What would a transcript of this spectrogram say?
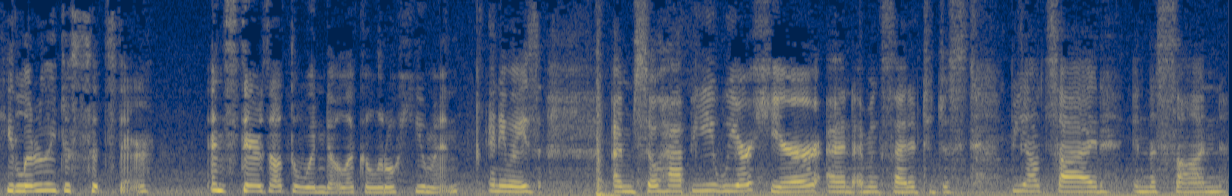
He literally just sits there and stares out the window like a little human. Anyways, I'm so happy we are here and I'm excited to just be outside in the sun.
